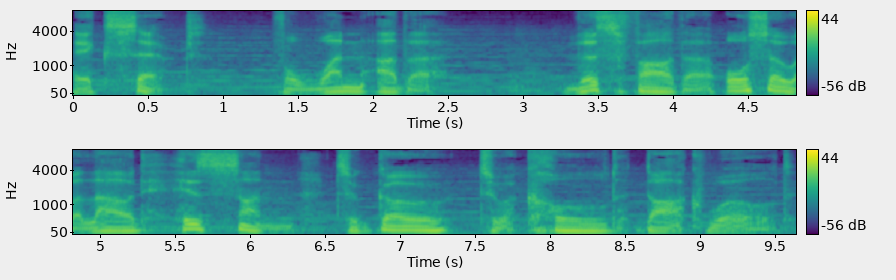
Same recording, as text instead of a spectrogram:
except for one other. This father also allowed his son to go to a cold, dark world.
